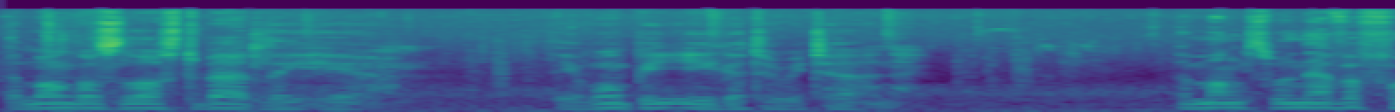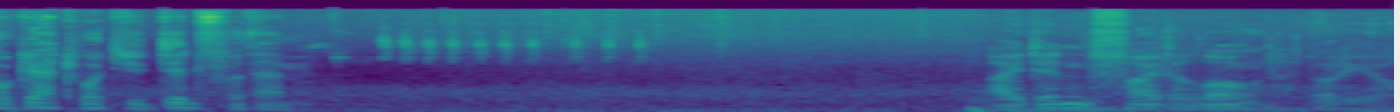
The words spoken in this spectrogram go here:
The Mongols lost badly here. They won't be eager to return. The monks will never forget what you did for them. I didn't fight alone, Norio.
